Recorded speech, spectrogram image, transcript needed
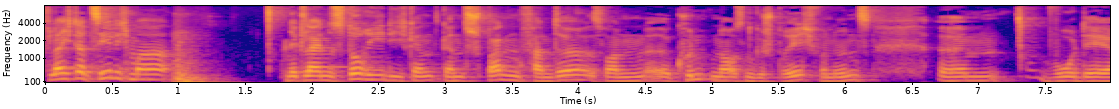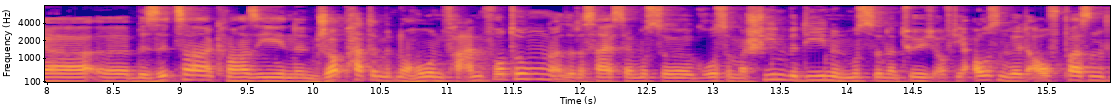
Vielleicht erzähle ich mal eine kleine Story, die ich ganz, ganz spannend fand. Es waren äh, Kunden aus dem Gespräch von uns ähm, wo der äh, Besitzer quasi einen Job hatte mit einer hohen Verantwortung. Also das heißt, er musste große Maschinen bedienen und musste natürlich auf die Außenwelt aufpassen,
